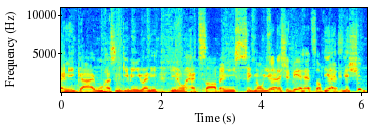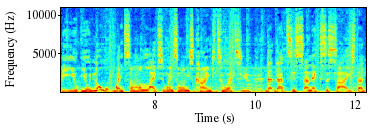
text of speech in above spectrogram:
any guy who hasn't given you any, you know, heads up, any signal yet. So there should be a heads up. Yeah, first. there should be. You you know when someone likes you, when someone is kind towards you. That that is an exercise. That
